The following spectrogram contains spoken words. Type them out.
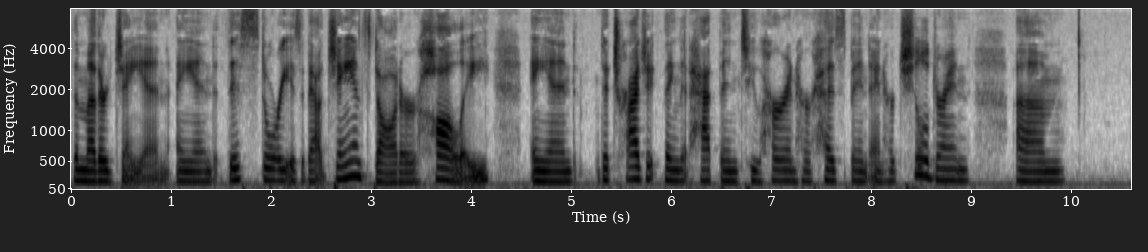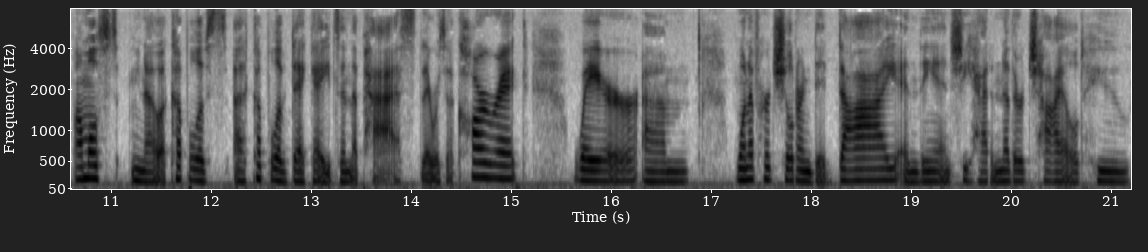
the mother Jan, and this story is about Jan's daughter Holly and the tragic thing that happened to her and her husband and her children. Um, almost you know a couple of a couple of decades in the past there was a car wreck where um, one of her children did die and then she had another child who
